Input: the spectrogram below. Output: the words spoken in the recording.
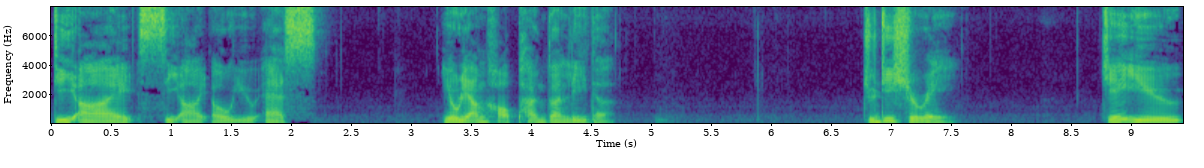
D I C I O U S，有良好判断力的。Judiciary，J U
